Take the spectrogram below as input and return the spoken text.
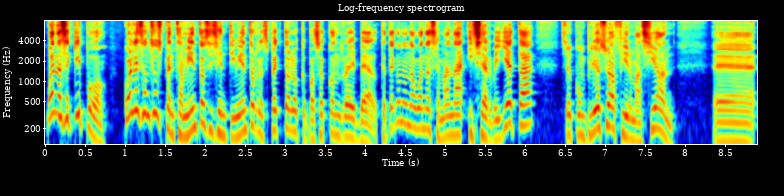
Buenas equipo. ¿Cuáles son sus pensamientos y sentimientos respecto a lo que pasó con Dre Bell? Que tengan una buena semana y servilleta. Se cumplió su afirmación. Eh,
